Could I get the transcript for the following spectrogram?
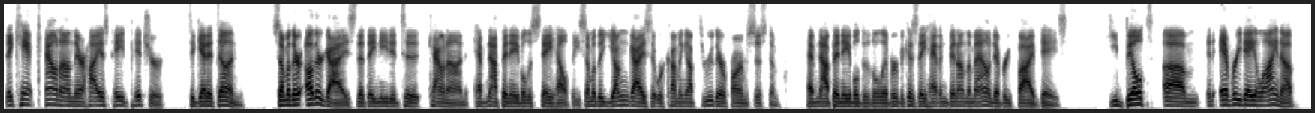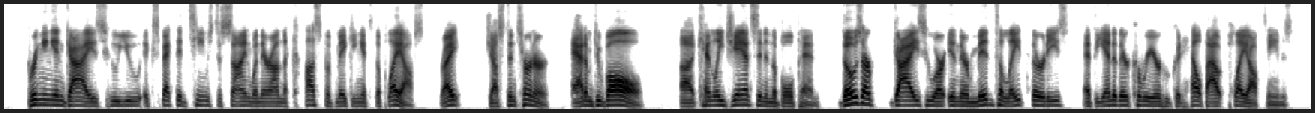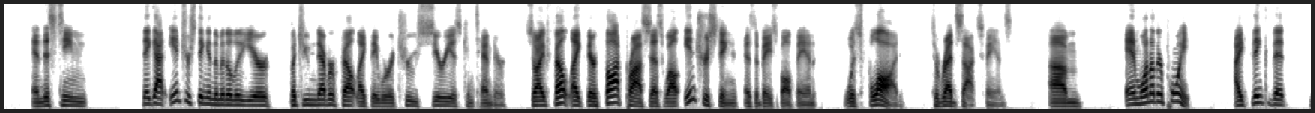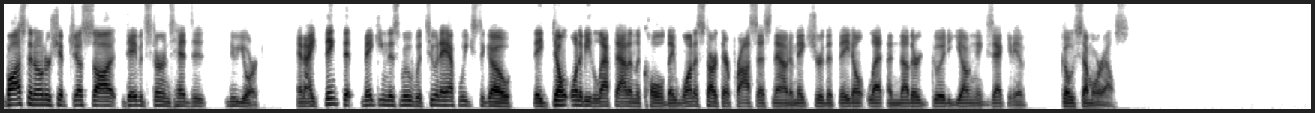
They can't count on their highest paid pitcher to get it done. Some of their other guys that they needed to count on have not been able to stay healthy. Some of the young guys that were coming up through their farm system have not been able to deliver because they haven't been on the mound every five days. He built um, an everyday lineup, bringing in guys who you expected teams to sign when they're on the cusp of making it to the playoffs, right? Justin Turner, Adam Duvall, uh, Kenley Jansen in the bullpen. Those are guys who are in their mid to late 30s at the end of their career who could help out playoff teams. And this team, they got interesting in the middle of the year, but you never felt like they were a true serious contender. So I felt like their thought process, while interesting as a baseball fan, was flawed to Red Sox fans. Um, and one other point, I think that Boston ownership just saw David Stearns head to New York. And I think that making this move with two and a half weeks to go, they don't want to be left out in the cold. They want to start their process now to make sure that they don't let another good young executive go somewhere else.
